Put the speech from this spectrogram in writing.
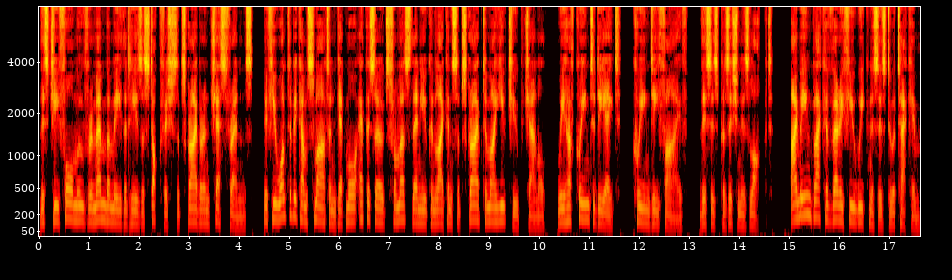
this g4 move. Remember me that he is a Stockfish subscriber and chess friends, if you want to become smart and get more episodes from us then you can like and subscribe to my YouTube channel, we have queen to d8, queen d5, this is position is locked. I mean black have very few weaknesses to attack him,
